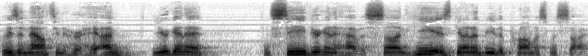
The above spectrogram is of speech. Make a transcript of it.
So he's announcing to her, hey, I'm, you're going to conceive, you're going to have a son. He is going to be the promised Messiah.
